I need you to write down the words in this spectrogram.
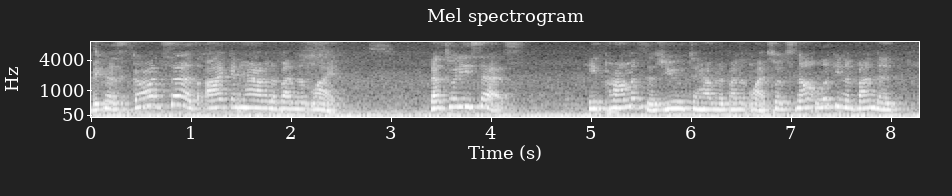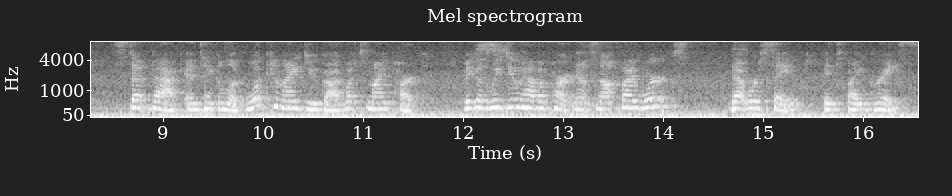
Because God says I can have an abundant life. That's what He says. He promises you to have an abundant life. So it's not looking abundant. Step back and take a look. What can I do, God? What's my part? Because we do have a part. Now, it's not by works that we're saved, it's by grace.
